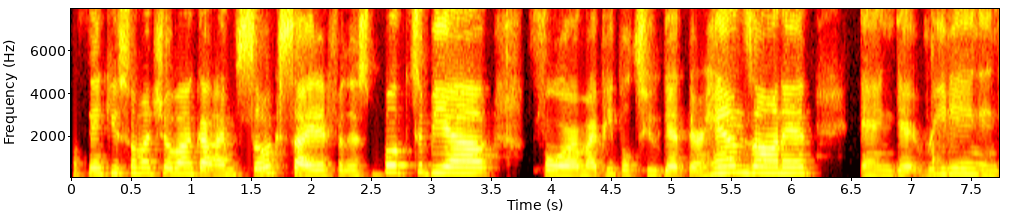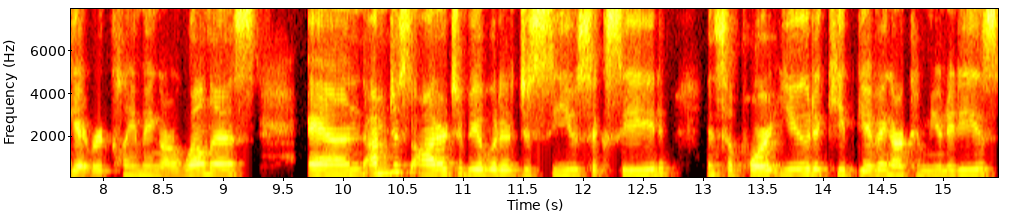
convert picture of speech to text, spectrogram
Well, thank you so much, Jovanka. I'm so excited for this book to be out, for my people to get their hands on it and get reading and get reclaiming our wellness. And I'm just honored to be able to just see you succeed and support you to keep giving our communities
